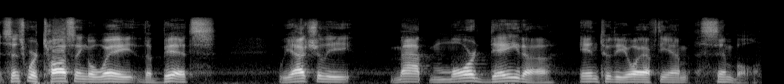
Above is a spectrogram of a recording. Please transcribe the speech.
since we're tossing away the bits, we actually map more data into the OFDM symbol.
